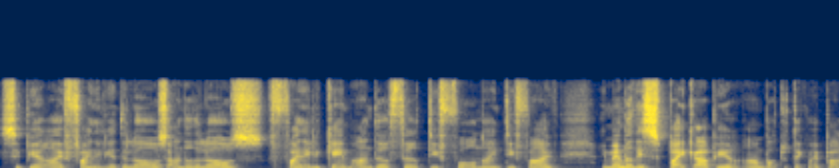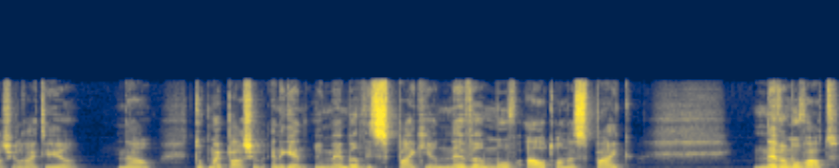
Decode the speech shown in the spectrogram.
CPRI finally at the lows, under the lows, finally came under 34.95. Remember this spike up here. I'm about to take my partial right here now. Took my partial. And again, remember this spike here. Never move out on a spike. Never move out.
